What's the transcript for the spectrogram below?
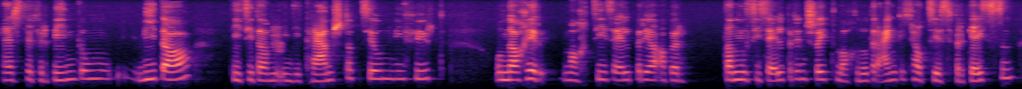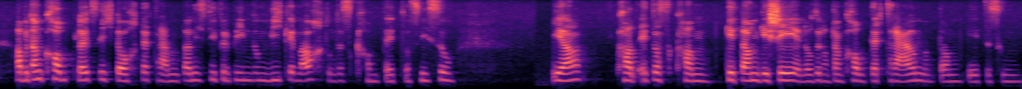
erste Verbindung wie da, die sie dann in die Traumstation wie führt. Und nachher macht sie selber ja, aber dann muss sie selber den Schritt machen. Oder eigentlich hat sie es vergessen, aber dann kommt plötzlich doch der Traum. Dann ist die Verbindung wie gemacht und es kommt etwas wie so, ja, kann, etwas kann dann geschehen, oder? Und dann kommt der Traum und dann geht es um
